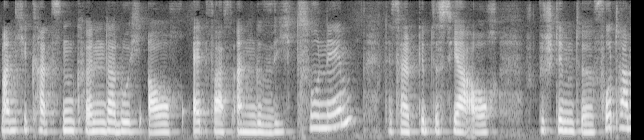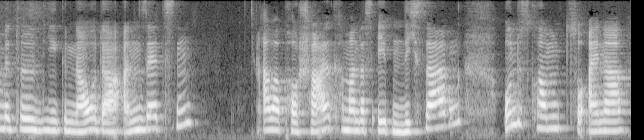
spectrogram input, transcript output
Manche Katzen können dadurch auch etwas an Gewicht zunehmen. Deshalb gibt es ja auch bestimmte Futtermittel, die genau da ansetzen. Aber pauschal kann man das eben nicht sagen. Und es kommt zu einer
